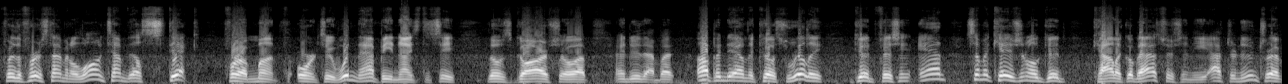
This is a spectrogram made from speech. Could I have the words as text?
for the first time in a long time, they'll stick for a month or two. Wouldn't that be nice to see those gar show up and do that? But up and down the coast, really good fishing and some occasional good calico bass fishing. The afternoon trip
